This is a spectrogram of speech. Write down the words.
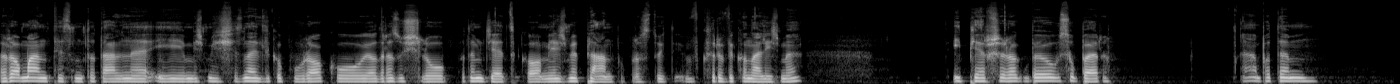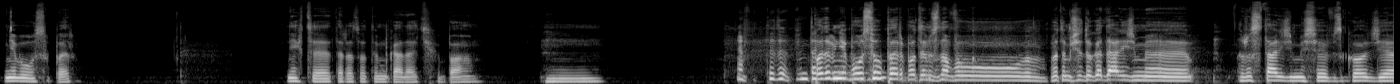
romantyzm totalny i myśmy się znali tylko pół roku i od razu ślub, potem dziecko. Mieliśmy plan po prostu, który wykonaliśmy. I pierwszy rok był super, a potem nie było super. Nie chcę teraz o tym gadać chyba. Mm. Wtedy, tak, Potem nie było super, potem znowu, potem się dogadaliśmy, rozstaliśmy się w zgodzie.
